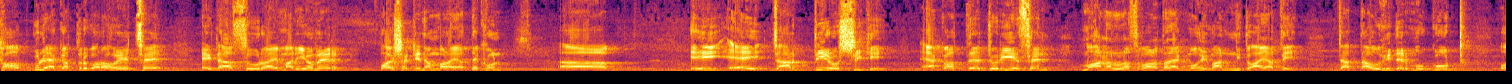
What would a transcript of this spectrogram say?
সবগুলো একাত্র করা হয়েছে। এটা সুরায় মারিয়মের পঁয়ষট্টি নম্বর আয়াত, দেখুন এই এই চারটি রশ্মিকে একত্রে জড়িয়েছেন মহান আল্লাহ ওয়া তাআলা এক মহিমান্বিত আয়াতে, যা তাওহিদের মুকুট ও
